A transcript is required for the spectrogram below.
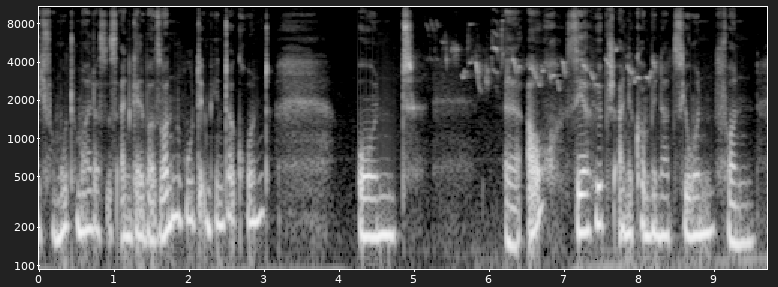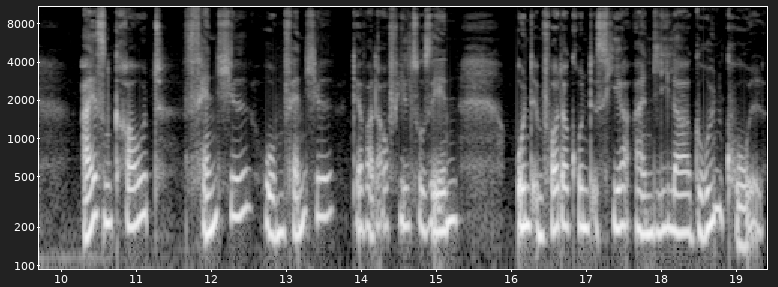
Ich vermute mal, das ist ein gelber Sonnenhut im Hintergrund. Und äh, auch sehr hübsch eine Kombination von Eisenkraut, Fenchel, hohem Fenchel, der war da auch viel zu sehen, und im Vordergrund ist hier ein lila Grünkohl.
